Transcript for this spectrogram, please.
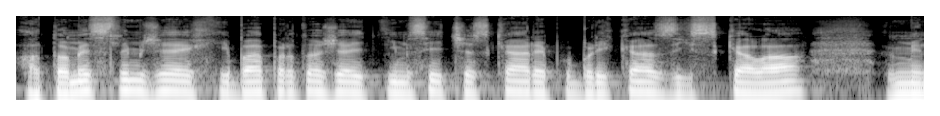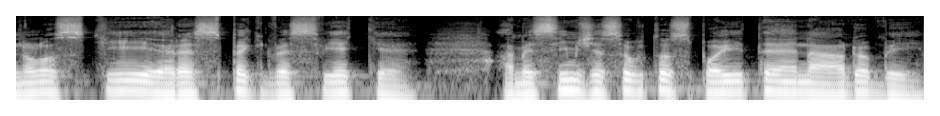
a to myslím, že je chyba, protože tím si Česká republika získala v minulosti respekt ve světě. A myslím, že jsou to spojité nádoby.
